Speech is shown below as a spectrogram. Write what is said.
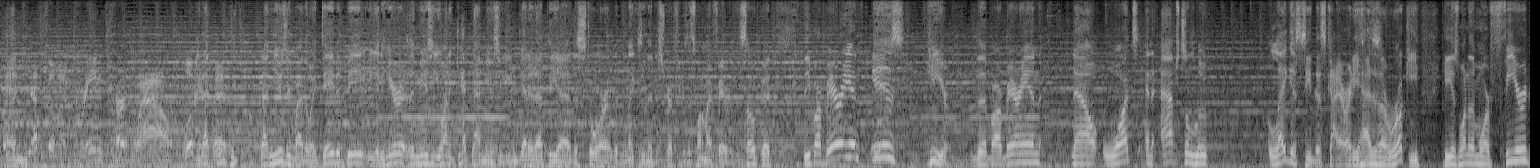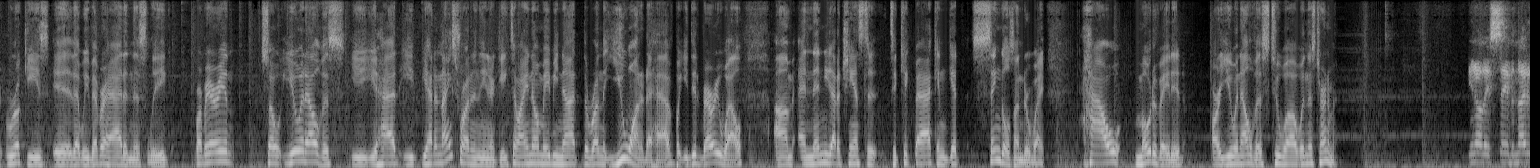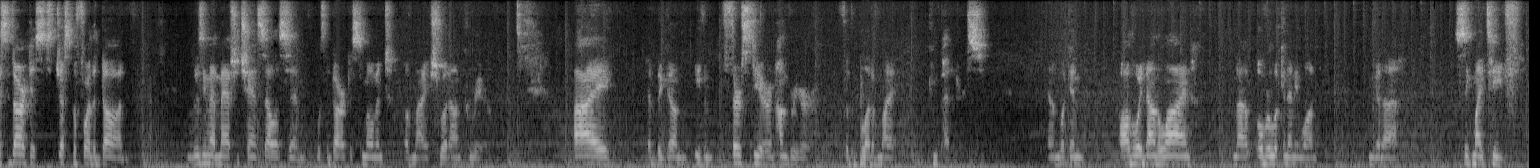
from and, the depths of a green curtain. Wow! Look at that this. Music, that music, by the way, David B. You can hear the music. You want to get that music? You can get it at the uh, the store with links in the description because it's one of my favorites. It's so good. The Barbarian is here. The Barbarian. Now, what an absolute legacy this guy already has as a rookie. He is one of the more feared rookies uh, that we've ever had in this league. Barbarian, so you and Elvis, you, you had you, you, had a nice run in the Inner Geekdom. I know maybe not the run that you wanted to have, but you did very well. Um, and then you got a chance to to kick back and get singles underway. How motivated are you and Elvis to uh, win this tournament? You know, they say the night is darkest just before the dawn. Losing that match to Chance Ellison was the darkest moment of my Schmoedown career. I have become even thirstier and hungrier for the blood of my competitors. And I'm looking all the way down the line, I'm not overlooking anyone. I'm gonna sink my teeth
